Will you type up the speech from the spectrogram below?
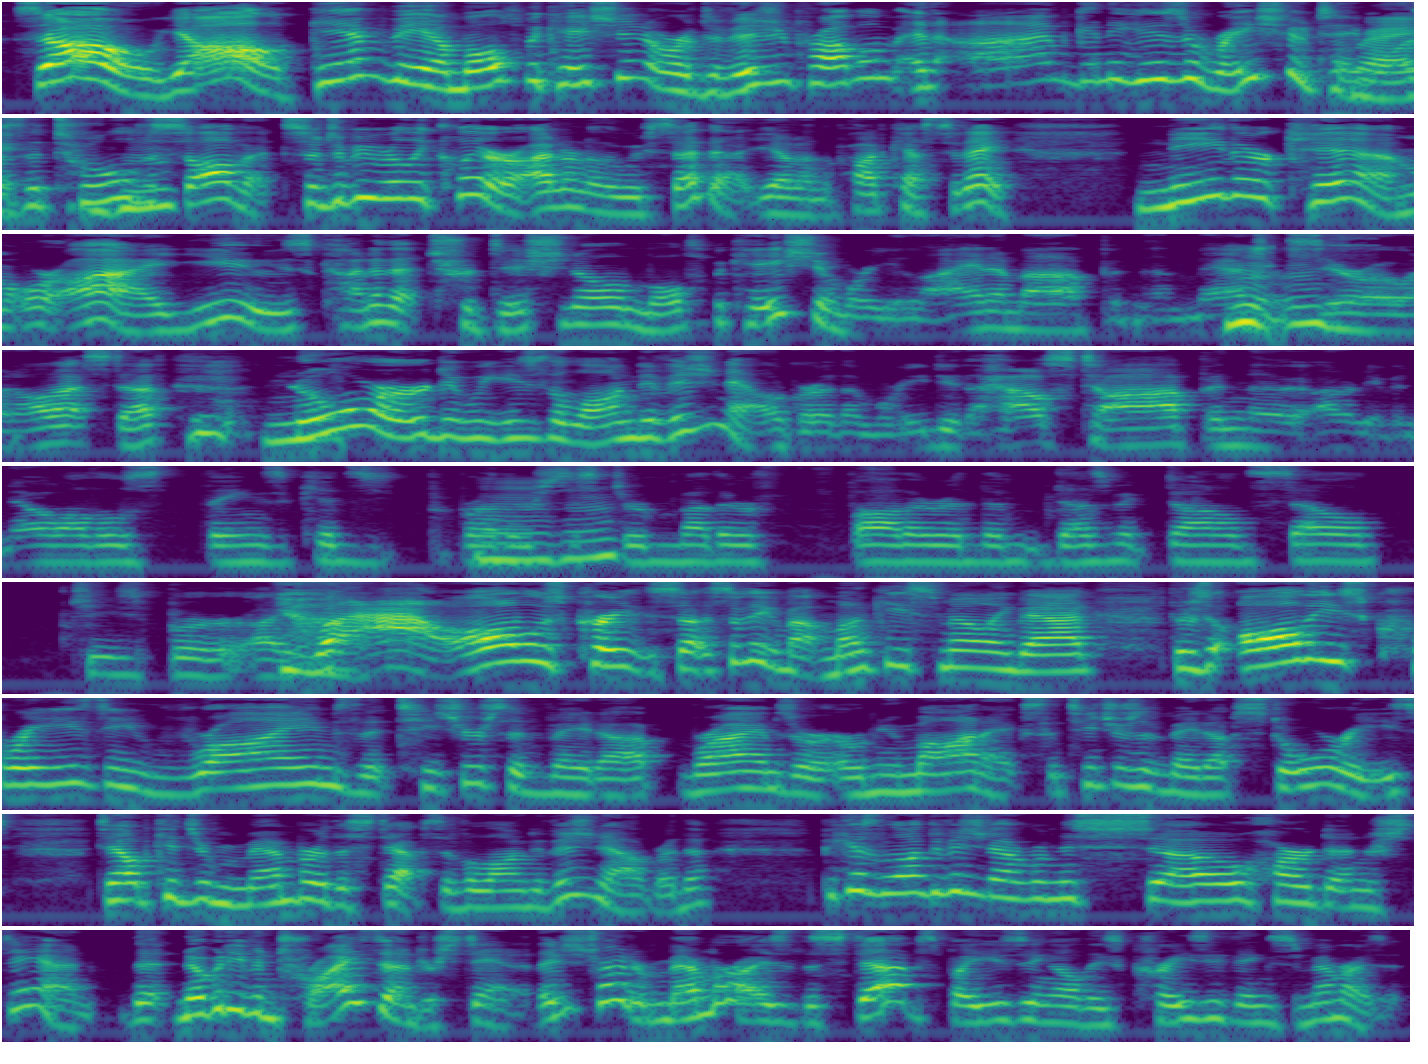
So, y'all, give me a multiplication or a division problem, and I'm going to use a ratio table Right. as the tool to Mhm. solve it. So, to be really clear, I don't know that we've said that yet on the podcast today. Neither Kim or I use kind of that traditional multiplication where you line them up and the magic Mm-mm. zero and all that stuff, nor do we use the long division algorithm where you do the house top and the, I don't even know, all those things kids, brother, Mhm. sister, mother, father, and the does McDonald's sell cheeseburger. Wow, all those crazy something about monkeys smelling bad. There's all these crazy rhymes that teachers have made up, rhymes or, or mnemonics that teachers have made up, stories to help kids remember the steps of a long division algorithm. Because the long division algorithm is so hard to understand that nobody even tries to understand it. They just try to memorize the steps by using all these crazy things to memorize it.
